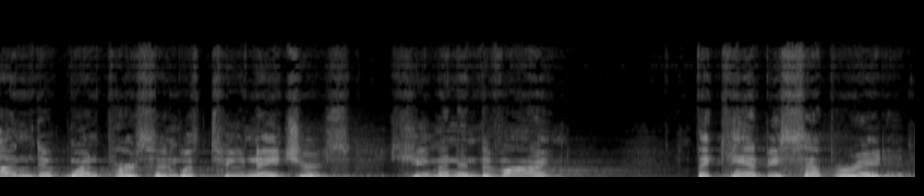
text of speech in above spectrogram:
one person with two natures, human and divine. They can't be separated.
